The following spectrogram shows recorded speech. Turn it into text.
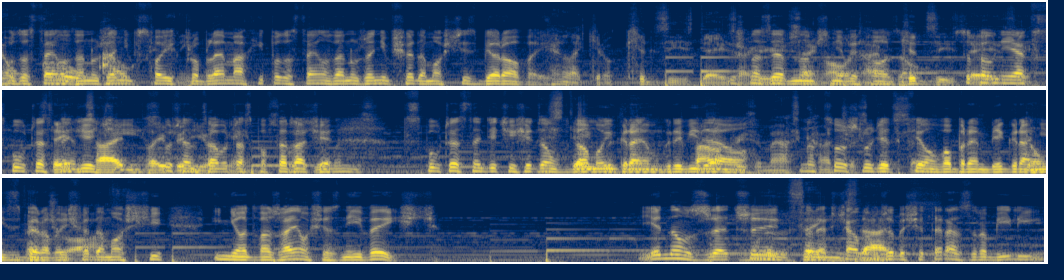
Pozostają zanurzeni w swoich problemach i pozostają zanurzeni w świadomości zbiorowej. Już na zewnątrz nie wychodzą. Zupełnie jak współczesne dzieci. Słyszę cały czas humans współczesne dzieci siedzą w domu i grają w gry wideo. No cóż, ludzie tkwią w obrębie granic zbiorowej świadomości i nie odważają się z niej wyjść. Jedną z rzeczy, które chciałbym, żebyście teraz zrobili,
